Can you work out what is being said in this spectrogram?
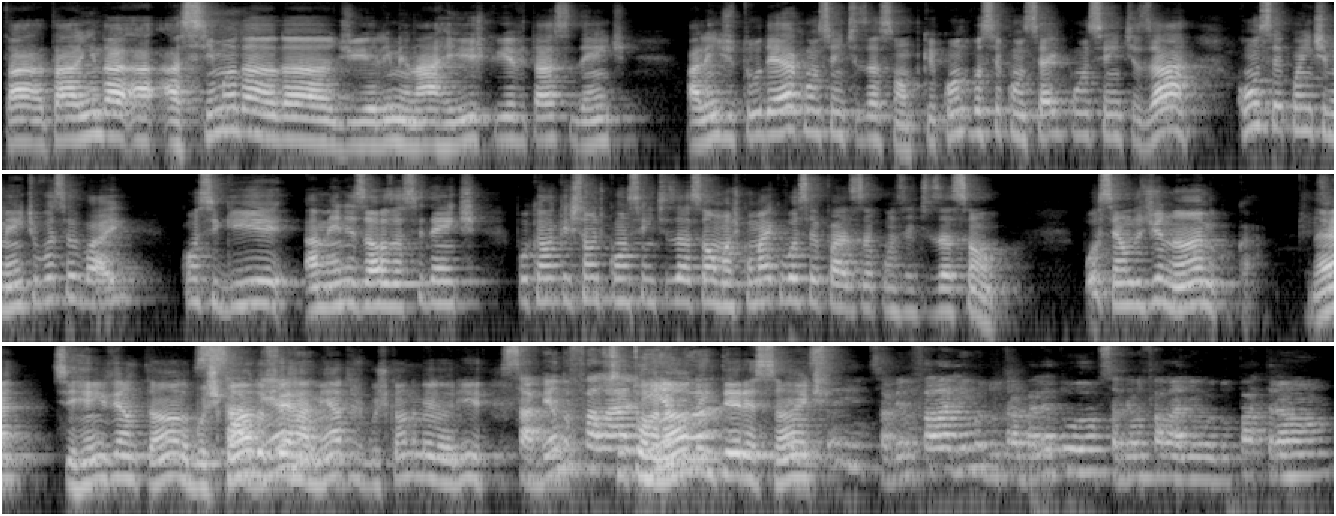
Tá, tá ainda acima da, da- de eliminar risco e evitar acidente. Além de tudo, é a conscientização. Porque quando você consegue conscientizar, consequentemente você vai conseguir amenizar os acidentes. Porque é uma questão de conscientização. Mas como é que você faz essa conscientização? Pô, sendo dinâmico, cara. Né? Se reinventando, buscando Sabendo- ferramentas, buscando melhoria, Sabendo falar se tornando língua. É interessante. aí. Sabendo falar a língua do trabalhador, sabendo falar a língua do patrão.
